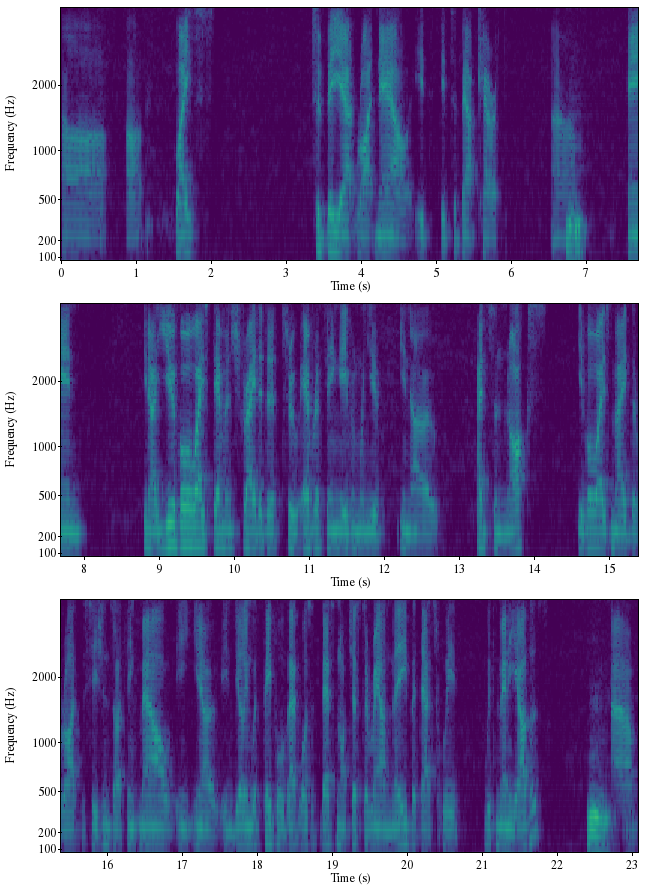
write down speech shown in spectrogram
uh, uh, place to be at right now. It's it's about character, um, mm. and you know you've always demonstrated it through everything, even when you've you know had some knocks. You've always made the right decisions. I think Mal, you know, in dealing with people, that was that's not just around me, but that's with with many others. Mm. Um,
